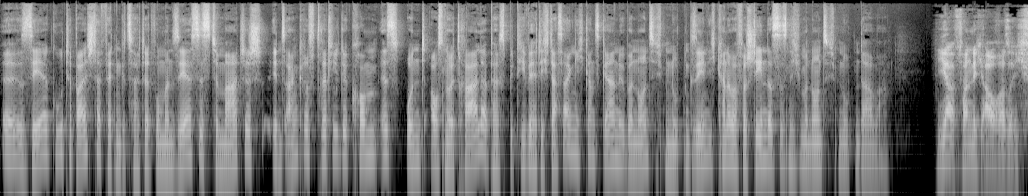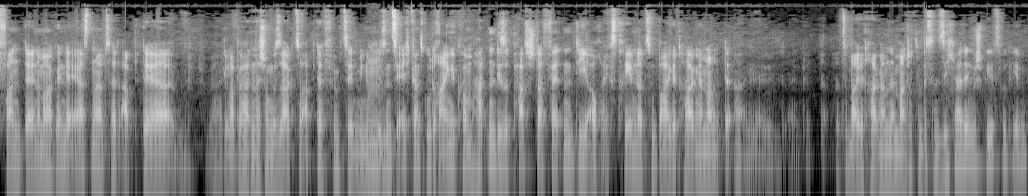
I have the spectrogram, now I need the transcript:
äh, sehr gute Ballstaffetten gezeigt hat, wo man sehr systematisch ins Angriffsdrittel gekommen ist. Und aus neutraler Perspektive hätte ich das eigentlich ganz gerne über 90 Minuten gesehen. Ich kann aber verstehen, dass es nicht über 90 Minuten da war. Ja, fand ich auch. Also ich fand Dänemark in der ersten Halbzeit ab der, ich glaube, wir hatten das schon gesagt, so ab der 15. Minute mhm. sind sie echt ganz gut reingekommen, hatten diese Passstaffetten, die auch extrem dazu beigetragen haben, äh, dazu beigetragen haben, der Mannschaft ein bisschen Sicherheit im Spiel zu geben.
